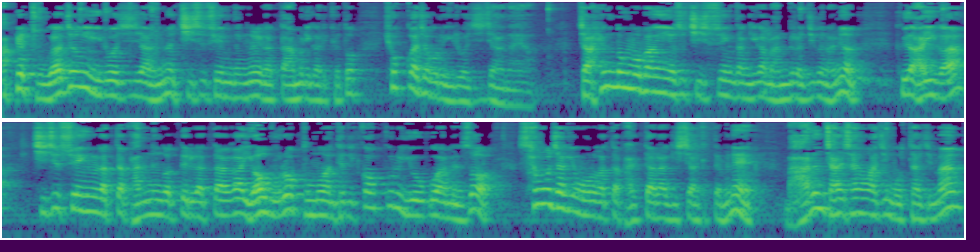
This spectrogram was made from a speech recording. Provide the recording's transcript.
앞에 두 과정이 이루어지지 않으면 지시 수행 단계를 갖다 아무리 가르쳐도 효과적으로 이루어지지 않아요. 자, 행동 모방에 의해서 지시 수행 단계가 만들어지고 나면 그 아이가 지시 수행을 갖다 받는 것들을 갖다가 역으로 부모한테도 거꾸로 요구하면서 상호작용으로 갖다 발달하기 시작했기 때문에 말은 잘 사용하지 못하지만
